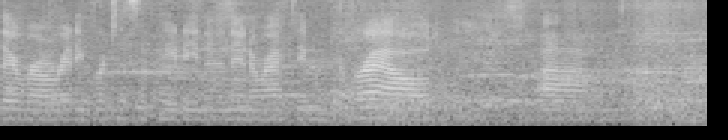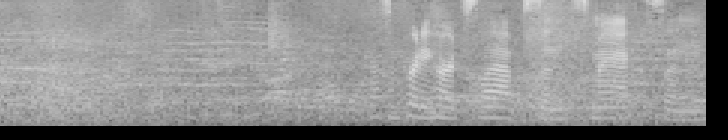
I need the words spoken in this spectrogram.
They're already participating and interacting with the crowd. Um, got some pretty hard slaps and smacks and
